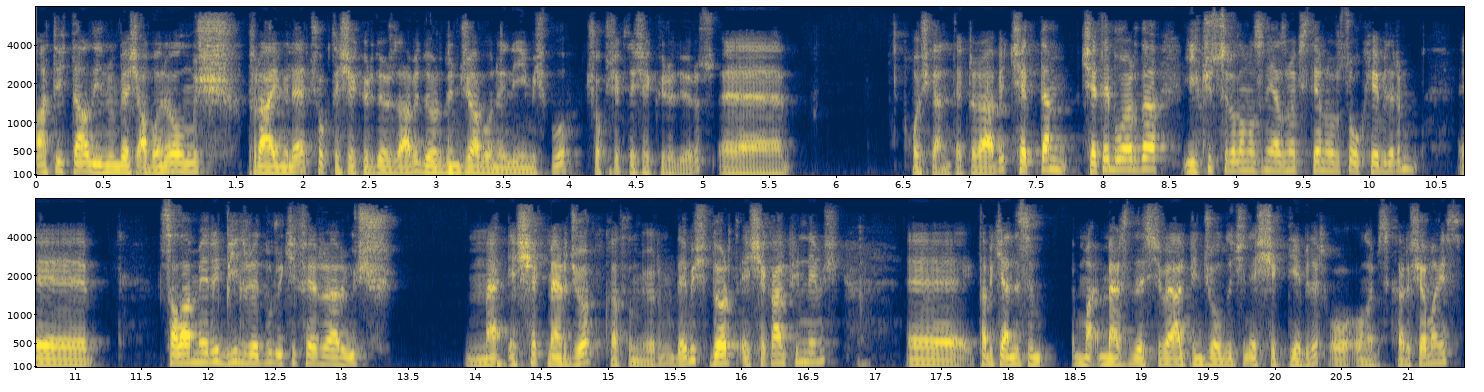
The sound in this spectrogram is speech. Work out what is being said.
Fatih Dal 25 abone olmuş Prime ile. Çok teşekkür ediyoruz abi. Dördüncü aboneliğiymiş bu. Çok çok teşekkür ediyoruz. Ee, Hoş geldin tekrar abi. Chat'ten, chat'e bu arada ilk üç sıralamasını yazmak isteyen olursa okuyabilirim. Ee, Salameri 1 Red Bull 2 Ferrari 3 Me- eşek Merco katılmıyorum demiş. 4 eşek Alpin demiş. Ee, tabii kendisi Mercedesçi ve Alpinci olduğu için eşek diyebilir. O, ona biz karışamayız.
